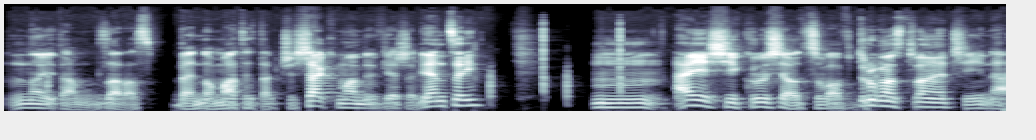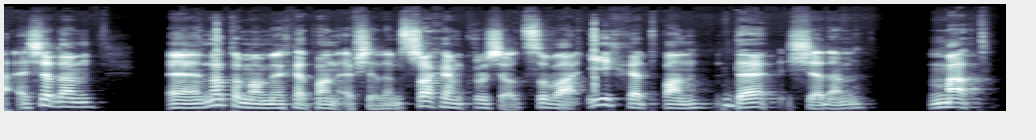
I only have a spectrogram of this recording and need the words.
no i tam zaraz będą maty tak czy siak, mamy wieżę więcej. Mm, A jeśli król się odsuwa w drugą stronę, czyli na E7, e, no to mamy hetman F7 z szachem, król się odsuwa i hetman D7 mat.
